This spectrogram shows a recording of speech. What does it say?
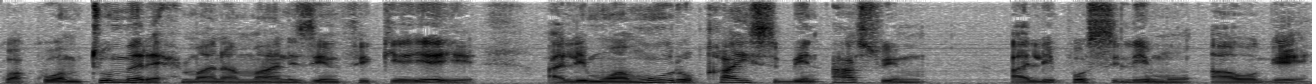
kwa kuwa Mtume rehma na amani zimfikie yeye alimwamuru Qais bin Aswim aliposilimu aoge,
